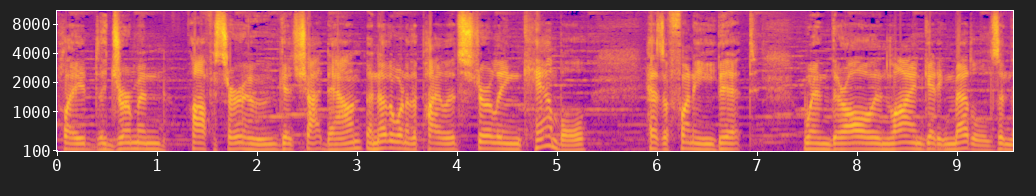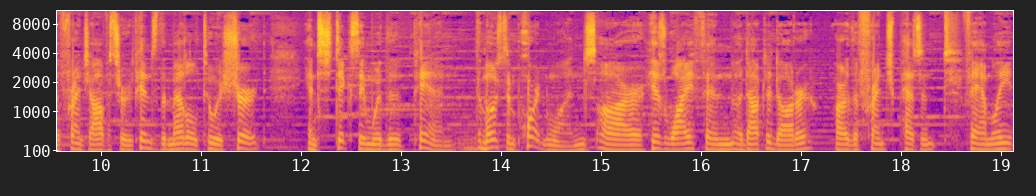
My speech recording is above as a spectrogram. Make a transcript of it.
played the German officer who gets shot down. Another one of the pilots, Sterling Campbell, has a funny bit when they're all in line getting medals and the French officer pins the medal to his shirt and sticks him with the pin. The most important ones are his wife and adopted daughter are the French peasant family.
